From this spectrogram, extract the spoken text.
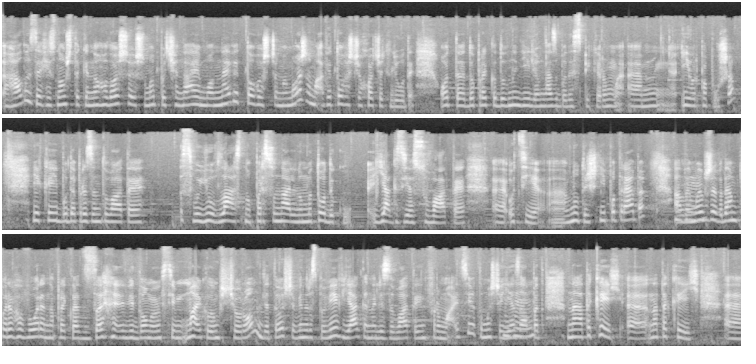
галузях, і знову ж таки наголошую, що ми починаємо не від того, що ми можемо, а від того, що хочуть люди. От, до прикладу, в неділю в нас буде спікером ем, Ігор Папуша, який буде презентувати. Свою власну персональну методику, як з'ясувати е, оці е, внутрішні потреби. Але ми вже ведемо переговори, наприклад, з відомим всім Майклом Щуром для того, щоб він розповів, як аналізувати інформацію, тому що є запит на такий, е, на такий е,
